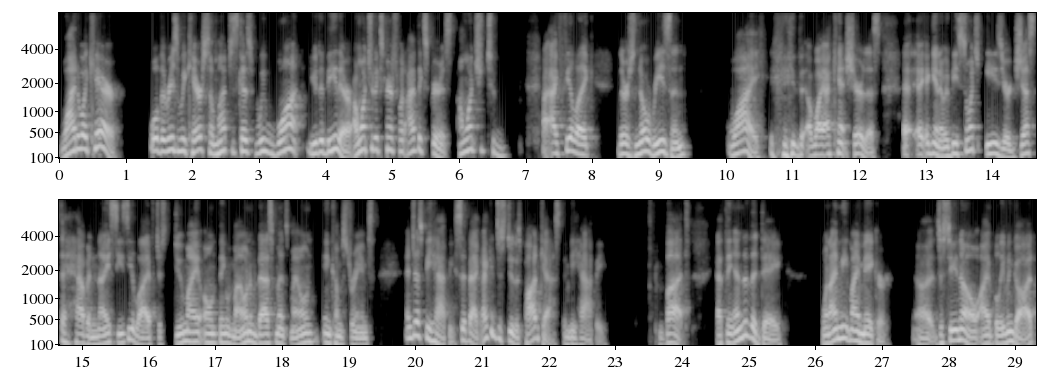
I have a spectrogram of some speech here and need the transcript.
Why do I care? Well, the reason we care so much is because we want you to be there. I want you to experience what I've experienced. I want you to, I feel like there's no reason why why i can't share this again it would be so much easier just to have a nice easy life just do my own thing with my own investments my own income streams and just be happy sit back i could just do this podcast and be happy but at the end of the day when i meet my maker uh, just so you know i believe in god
